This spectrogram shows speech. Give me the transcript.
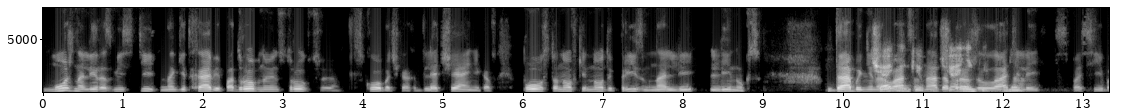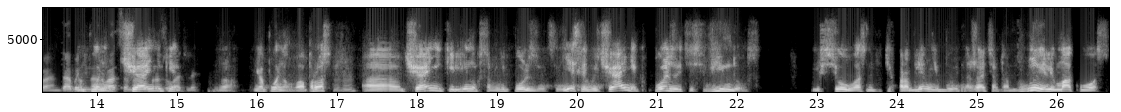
Можно ли разместить на гитхабе подробную инструкцию в скобочках для чайников по установке ноды призм на Linux? Дабы не нарваться Чайники, на чайники, да. доброжелателей. Спасибо. Дабы Я не понял. нарваться Чайники. на доброжелателей. Да, я понял. Вопрос. Мгм. А, чайники Linux не пользуются. Если вы чайник, пользуйтесь Windows. И все, у вас никаких проблем не будет. Нажатием там, ну или macOS.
